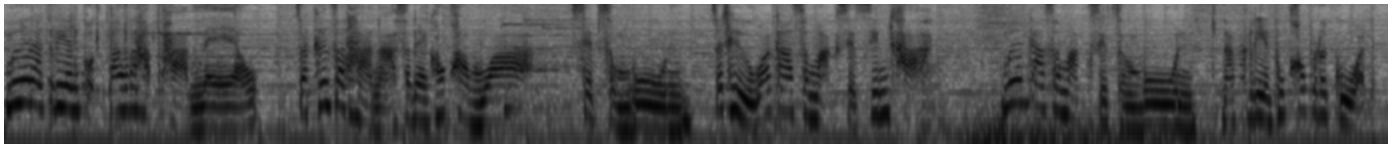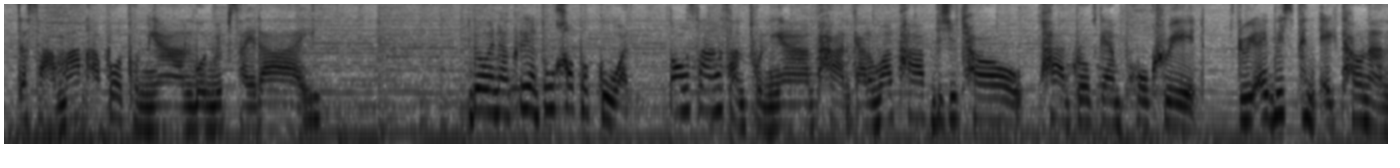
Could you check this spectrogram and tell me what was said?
เมื่อนักเรียนกดตั้งรหัสผ่านแล้ว จะขึ้นสถานะแสดงข้อความว่า เสร็จสมบูรณ์ จะถือว่าการสมัครเสร็จสิ้นค่ะเมื่อการสมัครเสร็จสมบูรณ์ นักเรียนผู้เข้าประกวด จะสามารถอัปโหลดผลงานบนเว็บไซต์ได้ โดยนักเรียนผู้เข้าประกวด ต้องสร้างสรรค์ผลงานผ่านการวาดภาพดิจิทัล ผ่านโปรแกรม Procreate หรือ IBIS Pen X เท่านั้น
